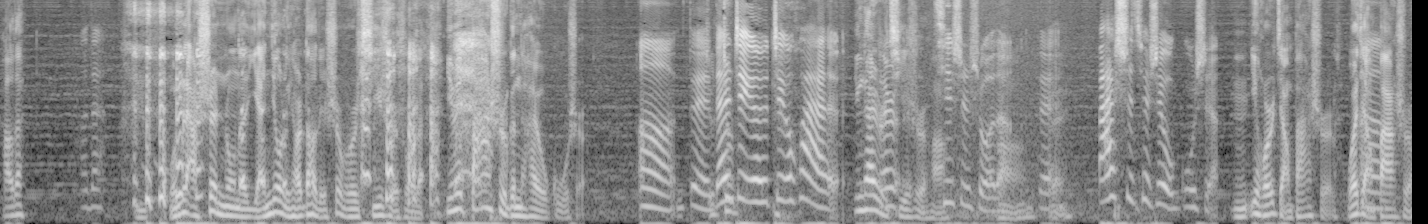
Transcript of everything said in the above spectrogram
好的，好的，我们俩慎重的研究了一下，到底是不是七世说的，因为八世跟他还有故事，嗯，对，但是这个这个话应该是七世哈。七世说的，对，八世确实有故事，嗯，一会儿讲巴士的，我讲嗯八世，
